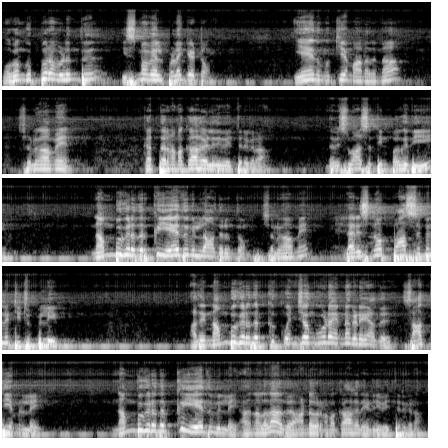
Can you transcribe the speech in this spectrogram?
முகங்குப்புற விழுந்து இஸ்மவேல் பிழைக்கட்டும் ஏன் இது முக்கியமானதுன்னா சொல்லுங்காமே கர்த்தர் நமக்காக எழுதி வைத்திருக்கிறான் இந்த விசுவாசத்தின் பகுதி நம்புகிறதற்கு ஏதுவில்லாதிருந்தோம் சொல்லுங்காமே there is no possibility to believe அதை நம்புகிறதற்கு கொஞ்சம் கூட என்ன கிடையாது? சாத்தியம் இல்லை நம்புகிறதற்கு ஏதுவில்லை அதனால தான் அது ஆண்டவர் நமக்காக அதை எழுதி வைத்திருக்கிறான்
